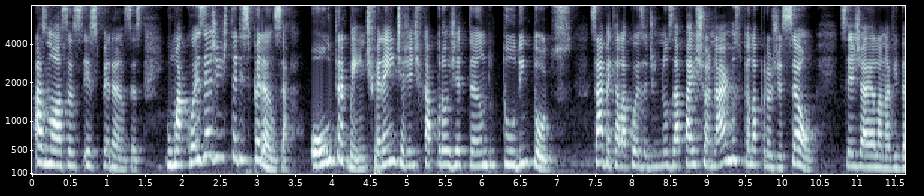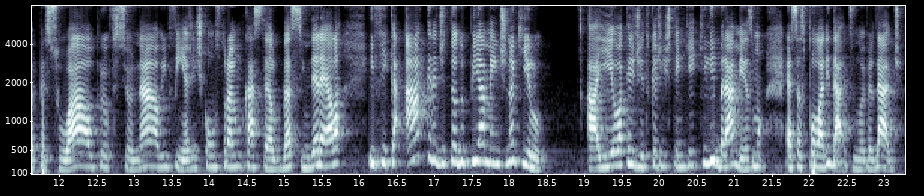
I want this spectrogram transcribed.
as nossas esperanças. Uma coisa é a gente ter esperança, outra, bem diferente, é a gente ficar projetando tudo em todos. Sabe aquela coisa de nos apaixonarmos pela projeção? Seja ela na vida pessoal, profissional, enfim, a gente constrói um castelo da Cinderela e fica acreditando piamente naquilo. Aí eu acredito que a gente tem que equilibrar mesmo essas polaridades, não é verdade?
